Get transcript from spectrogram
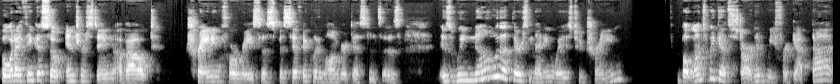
but what i think is so interesting about training for races specifically longer distances is we know that there's many ways to train but once we get started we forget that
